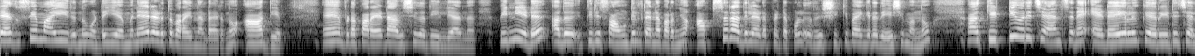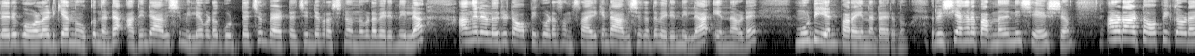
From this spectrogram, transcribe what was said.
രഹസ്യമായി ഇരുന്നു കൊണ്ട് യമുനയുടെ അടുത്ത് പറയുന്നുണ്ടായിരുന്നു ആദ്യം ഇവിടെ പറയേണ്ട ആവശ്യകതയില്ല എന്ന്. പിന്നീട് അത് ഇത്തിരി സൗണ്ടിൽ തന്നെ പറഞ്ഞു അപ്സര അതിൽ ഇടപെട്ടപ്പോൾ ഋഷിക്ക് ഭയങ്കര ദേഷ്യം വന്നു. കിട്ടിയ ഒരു ചാൻസിനെ ഇടയിൽ കയറിയിട്ട് ചിലർ ഗോളടിക്കാൻ നോക്കുന്നുണ്ട്. അതിന്റെ ആവശ്യമില്ല ഇവിടെ ഗുഡ് ടച്ചും ബാഡ് ടച്ചിന്റെ പ്രശ്നമൊന്നും ഇവിടെ വരുന്നില്ല. അങ്ങനെയുള്ള ഒരു ടോപ്പിക് ഇവിടെ സംസാരിക്കേണ്ട ആവശ്യകത വരുന്നില്ല എന്നവിടെ മുടിയൻ പറയുന്നുണ്ടായിരുന്നു. ഋഷി അങ്ങനെ പറഞ്ഞതിന് ശേഷം അവിടെ ആ ടോപ്പിക് അവിടെ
